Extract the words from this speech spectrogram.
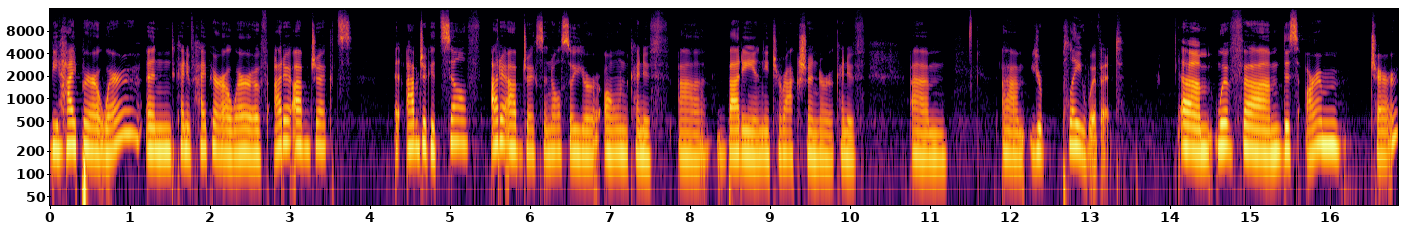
be hyper aware and kind of hyper aware of other objects, uh, object itself, other objects, and also your own kind of uh, body and interaction or kind of um, um, your play with it. Um, with um, this armchair,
